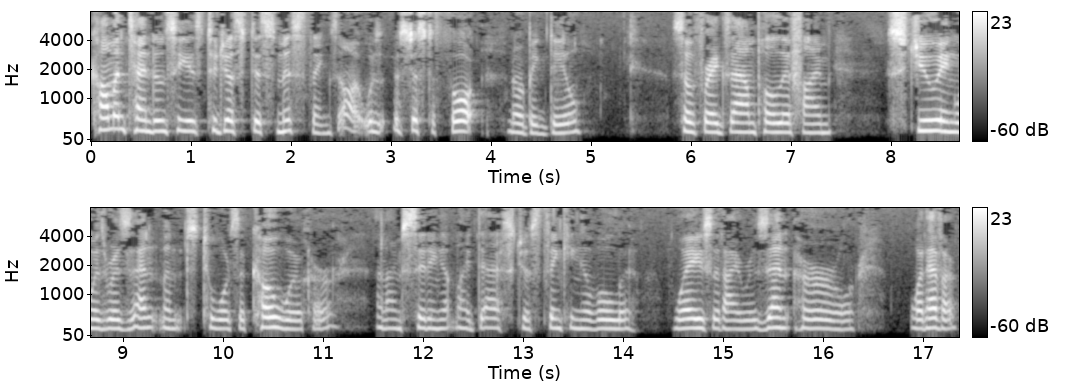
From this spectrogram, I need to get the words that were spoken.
common tendency is to just dismiss things. Oh, it was, it was just a thought, no big deal. So for example, if I'm stewing with resentment towards a coworker and I'm sitting at my desk just thinking of all the ways that I resent her or whatever,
